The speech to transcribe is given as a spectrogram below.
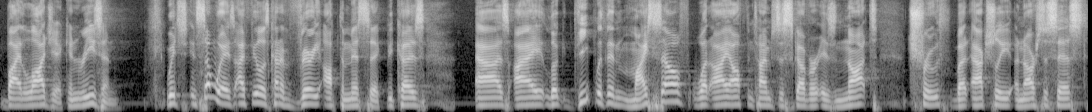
by logic and reason which in some ways I feel is kind of very optimistic because as I look deep within myself, what I oftentimes discover is not truth, but actually a narcissist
